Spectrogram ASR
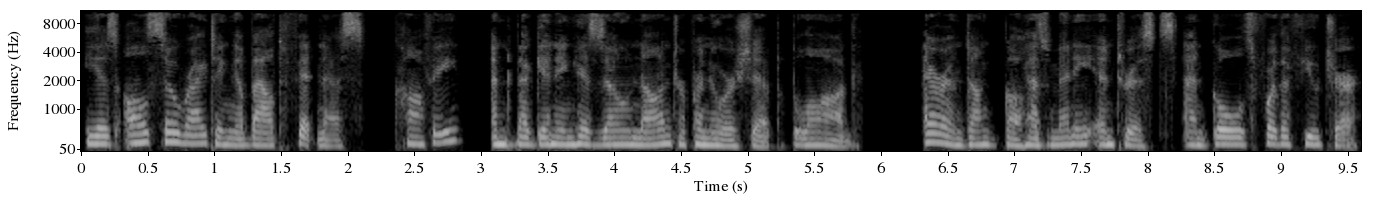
He is also writing about fitness, coffee, and beginning his own entrepreneurship blog. Aaron Dungca has many interests and goals for the future.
